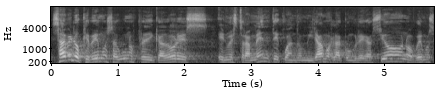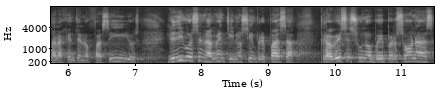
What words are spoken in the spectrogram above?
¿Sabe lo que vemos algunos predicadores en nuestra mente cuando miramos la congregación o vemos a la gente en los pasillos? Le digo eso en la mente y no siempre pasa, pero a veces uno ve personas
